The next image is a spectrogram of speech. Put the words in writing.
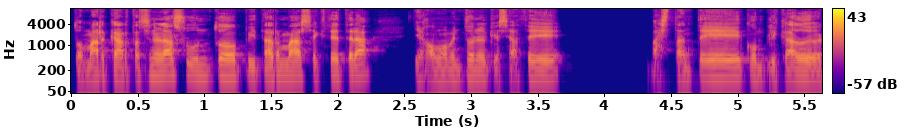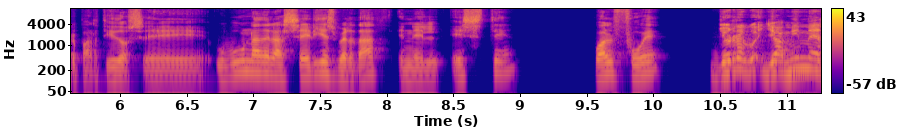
tomar cartas en el asunto, pitar más, etcétera, llega un momento en el que se hace bastante complicado de ver partidos. Eh, hubo una de las series, ¿verdad? En el este. ¿Cuál fue? Yo, yo a mí me,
